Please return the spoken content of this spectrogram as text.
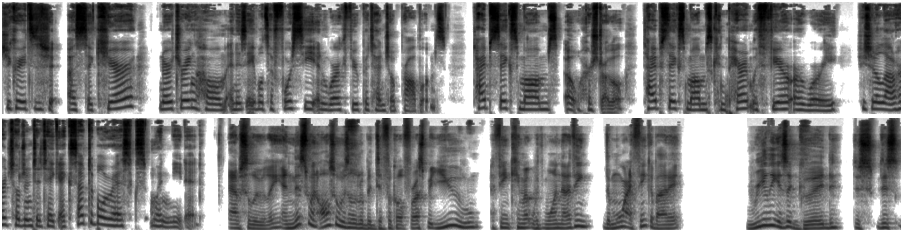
She creates a, secure, nurturing home, and is able to foresee and work through potential problems. Type 6 moms, oh, her struggle. Type 6 moms can parent with fear or worry. She should allow her children to take acceptable risks when needed. Absolutely. And this one also was a little bit difficult for us, but you, I think, came up with one that I think the more I think about it, really is a good this this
